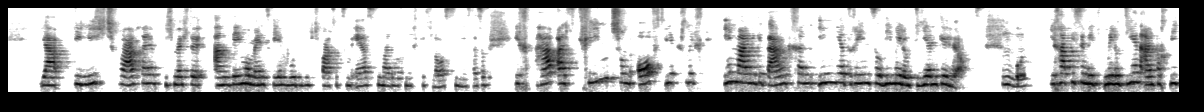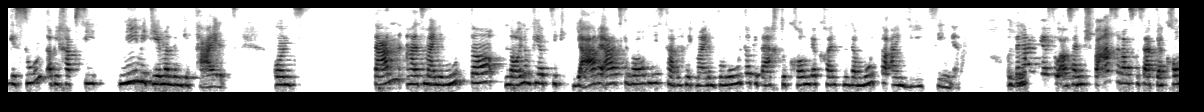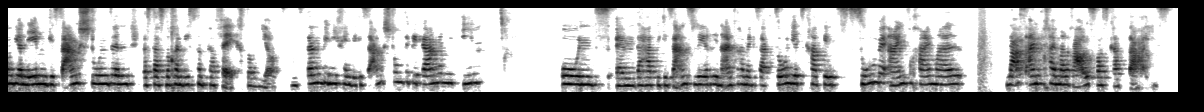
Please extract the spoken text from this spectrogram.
ja, die Lichtsprache, ich möchte an den Moment gehen, wo die Lichtsprache zum ersten Mal durch mich geflossen ist. Also ich habe als Kind schon oft wirklich in meinen Gedanken, in mir drin, so wie Melodien gehört. Mhm. Und ich habe diese Melodien einfach wie gesund, aber ich habe sie nie mit jemandem geteilt. Und dann, als meine Mutter 49 Jahre alt geworden ist, habe ich mit meinem Bruder gedacht, du komm, wir könnten der Mutter ein Lied singen. Und mhm. dann haben wir so aus einem Spaß heraus gesagt, ja komm, wir nehmen Gesangsstunden, dass das noch ein bisschen perfekter wird. Und dann bin ich in die Gesangsstunde gegangen mit ihm. Und ähm, da hat die Gesangslehrerin einfach einmal gesagt, so und jetzt gerade jetzt summe einfach einmal, lass einfach einmal raus, was gerade da ist.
